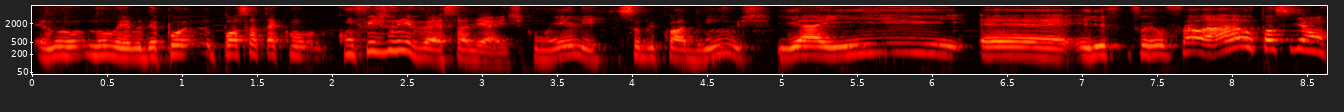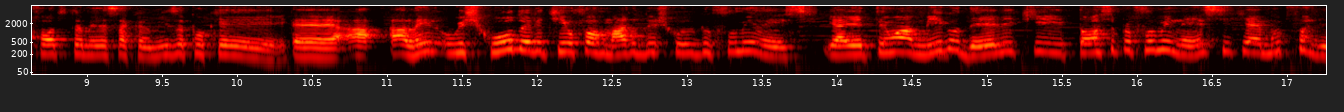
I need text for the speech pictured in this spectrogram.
Eu não, não lembro. Depois eu posso até. Confins do Universo, aliás, com ele, sobre quadrinhos. E aí é, ele foi falar: Ah, eu posso tirar uma foto também dessa camisa, porque é, a, além o escudo, ele tinha o formato do escudo do Fluminense. E aí tem um amigo dele que torce pro Fluminense, que é muito fã de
